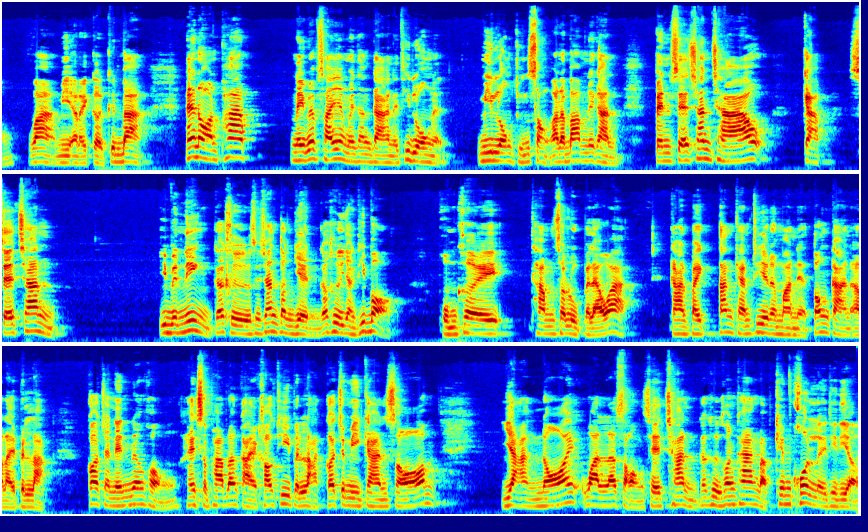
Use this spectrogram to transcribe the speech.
2 ว่ามีอะไรเกิดขึ้นบ้าง แน่นอนภาพในเว็บไซต์อย่างเป็นทางการเนี่ยที่ลงเนี่ยมีลงถึง 2 อัลบั้มด้วยกัน เป็นเซสชั่นเช้ากับเซสชั่นอีเวนนิ่งก็คือเซสชั่นตอนเย็นก็คืออย่างที่บอก ผมเคยทำสรุปไปแล้วว่า การไปตั้งแคมป์ที่เยอรมันเนี่ยต้องการอะไรเป็นหลัก ก็จะเน้นเรื่องของให้สภาพร่างกายเข้าที่เป็นหลักก็จะมีการซ้อม อย่างน้อยวันละ2เซสชันก็คือค่อนข้างแบบเข้มข้นเลยทีเดียว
